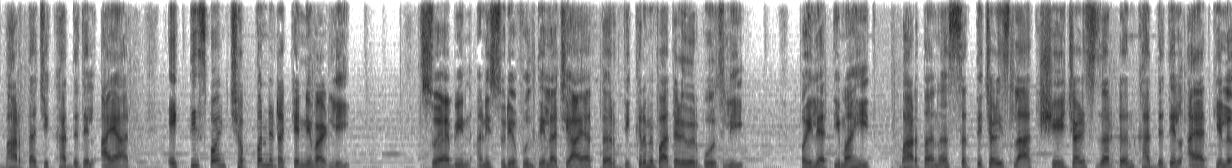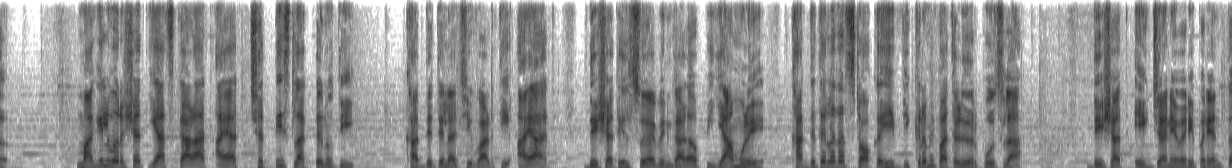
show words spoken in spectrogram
भारताची खाद्यतेल आयात एकतीस पॉईंट छप्पन्न टक्क्यांनी वाढली. सोयाबीन आणि सूर्यफूल तेलाची आयात तर विक्रमी पातळीवर पोहोचली. पहिल्या तिमाहीत भारतानं सत्तेचाळीस लाख शेहेचाळीस हजार टन खाद्यतेल आयात केलं. मागील वर्षात याच काळात आयात छत्तीस लाख टन होती. खाद्यतेलाची वाढती आयात देशातील सोयाबीन गाळप यामुळे खाद्यतेलाचा स्टॉकही विक्रमी पातळीवर पोहोचला. देशात एक जानेवारी पर्यंत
